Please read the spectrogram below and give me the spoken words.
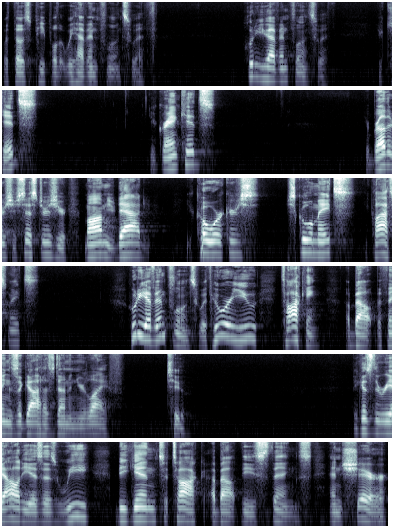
with those people that we have influence with. Who do you have influence with? Your kids? Your grandkids? Your brothers, your sisters, your mom, your dad, your coworkers, your schoolmates, your classmates? Who do you have influence with? Who are you talking about the things that God has done in your life to? Because the reality is, as we begin to talk about these things and share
